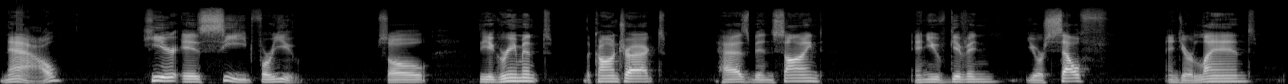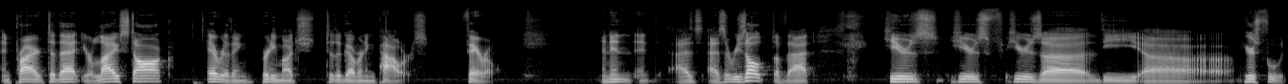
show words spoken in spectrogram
Now, here is seed for you so the agreement, the contract has been signed, and you've given yourself and your land, and prior to that, your livestock, everything pretty much to the governing powers, Pharaoh. And then, as as a result of that, here's here's here's uh, the uh, here's food,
